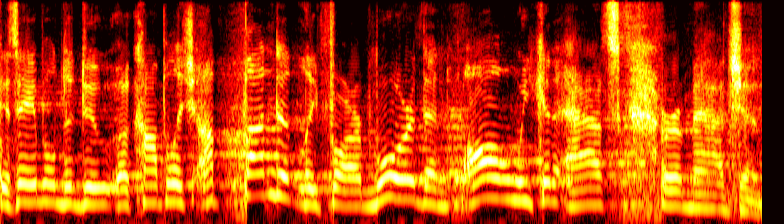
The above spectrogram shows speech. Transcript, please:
is able to do accomplish abundantly far more than all we can ask or imagine.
